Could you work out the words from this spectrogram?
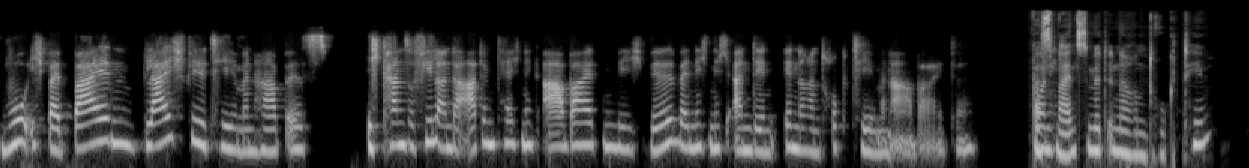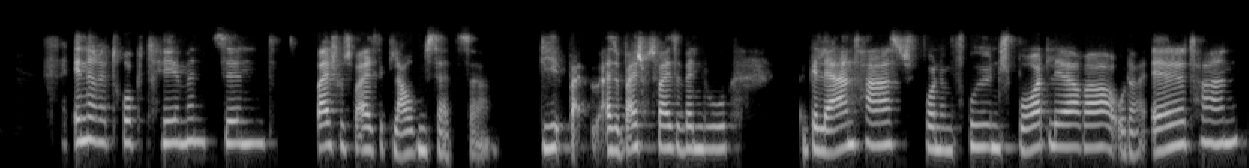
Wo ich bei beiden gleich viel Themen habe, ist, ich kann so viel an der Atemtechnik arbeiten, wie ich will, wenn ich nicht an den inneren Druckthemen arbeite. Was und meinst du mit inneren Druckthemen? Innere Druckthemen sind beispielsweise Glaubenssätze. Die, also beispielsweise, wenn du gelernt hast von einem frühen Sportlehrer oder Eltern,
